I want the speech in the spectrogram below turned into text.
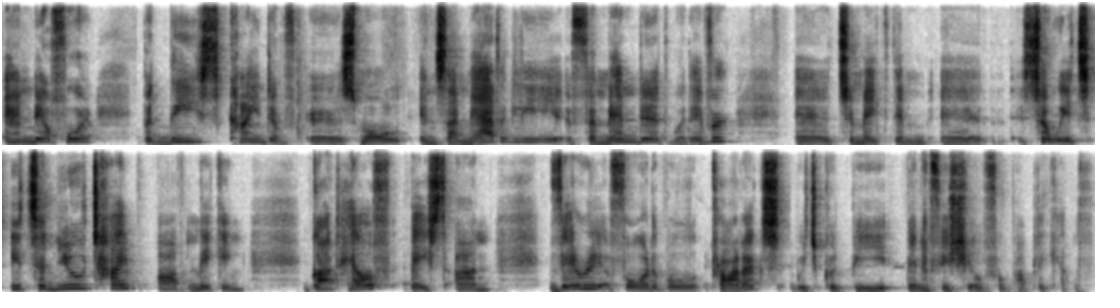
And therefore but these kind of uh, small enzymatically fermented whatever uh, to make them uh, so it's it's a new type of making gut health based on very affordable products which could be beneficial for public health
